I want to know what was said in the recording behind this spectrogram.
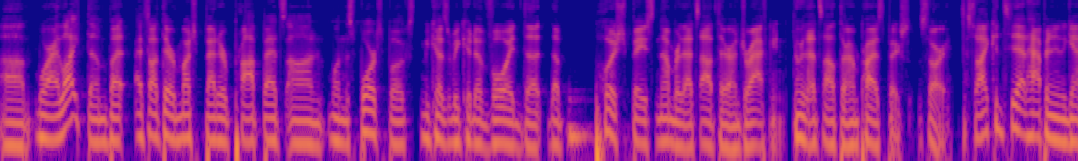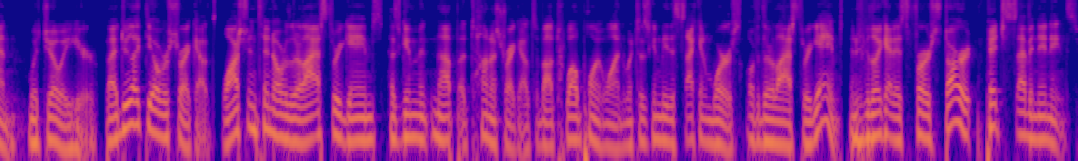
um, where I liked them, but I thought they were much better prop bets on one of the sports books because we could avoid the the push based number that's out there on DraftKings or that's out there on Prize Picks. Sorry, so I could see that happening again with Joey here, but I do like the over strikeouts. Washington over their last three games has given up a ton of strikeouts, about 12.1, which is going to be the second worst over their last three games. And if you look at his first start, pitched seven innings,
